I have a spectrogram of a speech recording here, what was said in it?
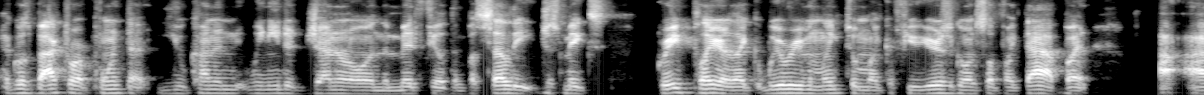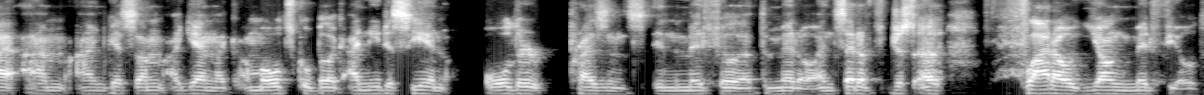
it goes back to our point that you kind of we need a general in the midfield, and Baselli just makes great player. Like we were even linked to him like a few years ago and stuff like that. But I, I I'm I guess I'm again like I'm old school, but like I need to see an older presence in the midfield at the middle instead of just a flat out young midfield.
